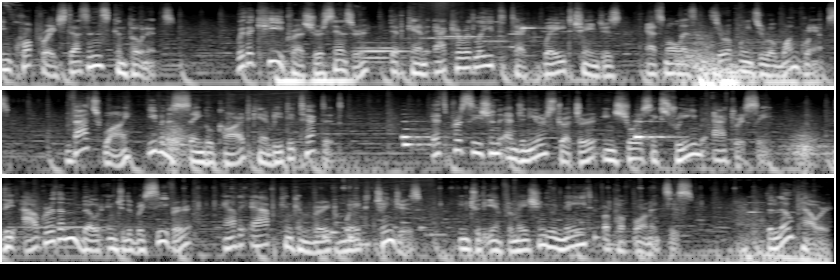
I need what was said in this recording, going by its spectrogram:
incorporates dozens components. With a key pressure sensor that can accurately detect weight changes as small as 0.01 grams. That's why even a single card can be detected. Its precision engineered structure ensures extreme accuracy. The algorithm built into the receiver and the app can convert weight changes into the information you need for performances. The low-power,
